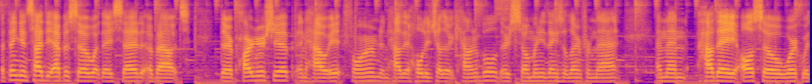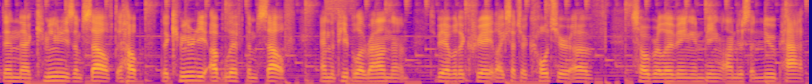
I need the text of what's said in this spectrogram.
I think inside the episode, what they said about their partnership and how it formed and how they hold each other accountable, there's so many things to learn from that. And then how they also work within the communities themselves to help the community uplift themselves and the people around them to be able to create like such a culture of sober living and being on just a new path.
